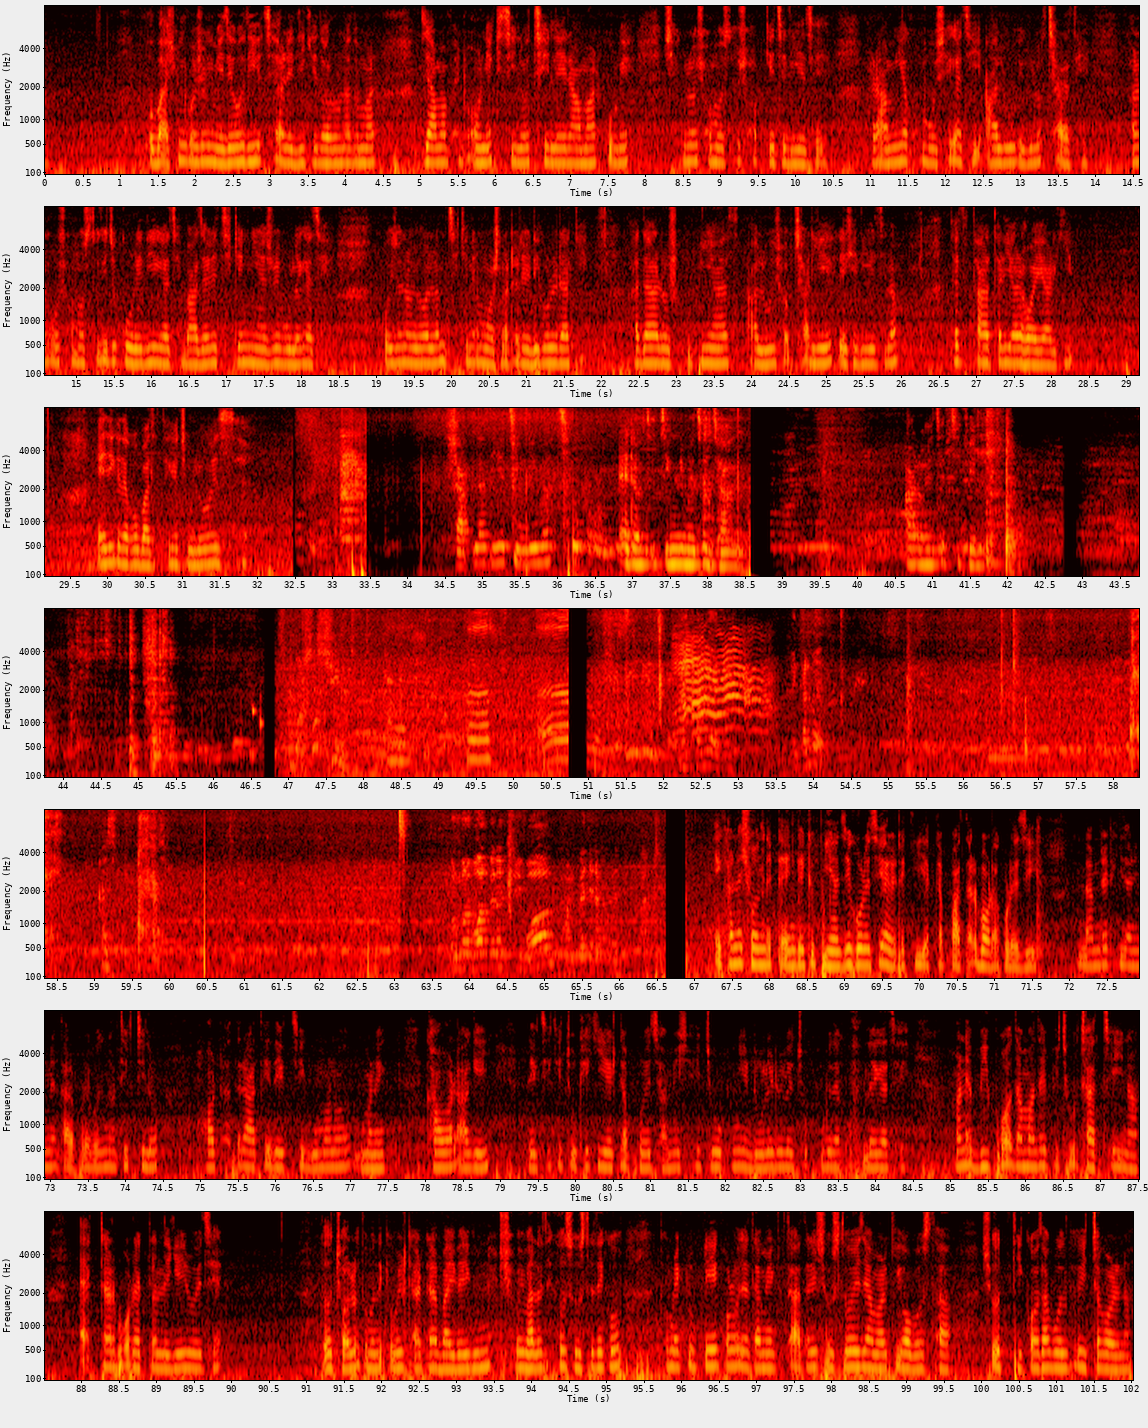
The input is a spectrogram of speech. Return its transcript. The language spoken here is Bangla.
ও বাসন কোসন মেজেও দিয়েছে। আর এদিকে ধরো না তোমার জামা প্যান্ট অনেক ছিল, ছেলের আমার করে সেগুলো সমস্ত সব কেচে দিয়েছে। আর আমি এখন বসে গেছি আলু এগুলো ছাড়াতে। কারণ ও সমস্ত কিছু করে দিয়ে গেছে, বাজারে চিকেন নিয়ে আসবে বলে গেছে। ওই জন্য আমি বললাম, চিকেনের মশলাটা রেডি করে রাখি। আদা, রসুন, পেঁয়াজ, আলু সব ছাড়িয়ে রেখে দিয়েছিলাম। যাতে তাড়াতাড়ি আর হয় আর কি। এদিকে দেখো বাজার থেকে চলেও এসছে। শাপলা দিয়ে চিংড়ি মাছ। এটা হচ্ছে চিংড়ি মাছের ঝাল। আর হয়েছে চিকেন। আচ্ছা ফোন করে বল বেরোচ্ছি বল এখানে সন্ধ্যের টাইমটা একটু পেঁয়াজি করেছি, আর এটা কি একটা পাতার বড়া করেছি। নামটা ঠিক জানি না, তারপরে বললাম ঠিক ছিল। হঠাৎ রাতে দেখছি ঘুমানো মানে খাওয়ার আগেই দেখছি কি চোখে কি একটা পড়েছে। আমি সেই চোখ নিয়ে ডলে ডলে চোখ পুরো দেখো ফুলে গেছে। মানে বিপদ আমাদের পিছু ছাড়ছেই না। একটার পর একটা লেগেই রয়েছে। তো চলো তোমাদেরকে বলি ta-ta, bye bye good night সবাই ভালো থেকো, সুস্থ থেকো। তোমরা একটু প্রে করো যাতে আমি একটু তাড়াতাড়ি সুস্থ হয়ে যাই, আমার কি অবস্থা? সত্যি, কথা বলতেও ইচ্ছা করে না।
